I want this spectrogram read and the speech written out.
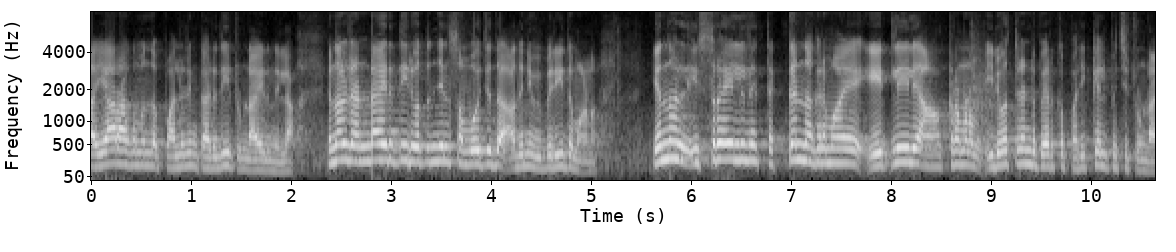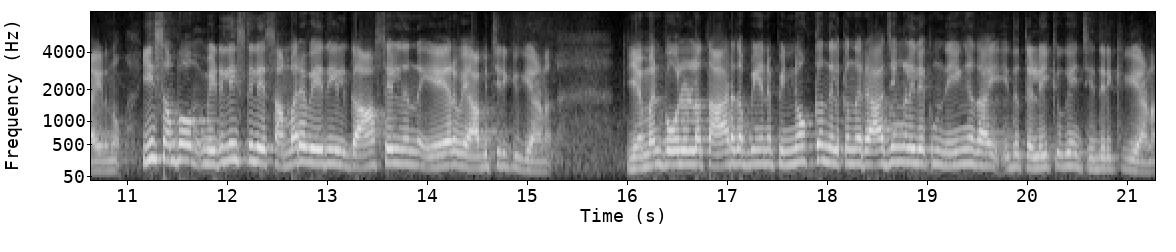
തയ്യാറാകുമെന്ന് പലരും കരുതിയിട്ടുണ്ടായിരുന്നില്ല. എന്നാൽ രണ്ടായിരത്തി ഇരുപത്തഞ്ചിൽ സംഭവിച്ചത് അതിന് വിപരീതമാണ്. എന്നാൽ ഇസ്രായേലിലെ തെക്കൻ നഗരമായ ഏറ്റ്ലിയിലെ ആക്രമണം ഇരുപത്തിരണ്ട് പേർക്ക് പരിക്കേൽപ്പിച്ചിട്ടുണ്ടായിരുന്നു. ഈ സംഭവം മിഡിൽ ഈസ്റ്റിലെ സമരവേദിയിൽ ഗാസയിൽ നിന്ന് ഏറെ വ്യാപിച്ചിരിക്കുകയാണ്. യമൻ പോലുള്ള താരതമ്യേന പിന്നോക്കം നിൽക്കുന്ന രാജ്യങ്ങളിലേക്കും നീങ്ങിയതായി ഇത് തെളിയിക്കുകയും ചെയ്തിരിക്കുകയാണ്.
